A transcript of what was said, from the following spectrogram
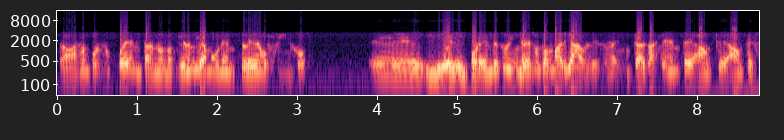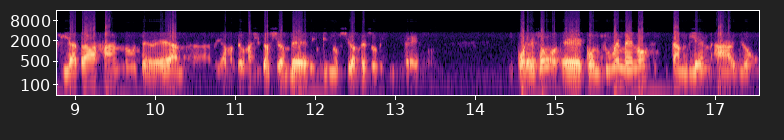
trabajan por su cuenta, no, no tienen, digamos, un empleo fijo. y, por ende sus ingresos son variables. Hay mucha de esa gente, aunque aunque siga trabajando, se ve, digamos, de una situación de disminución de sus ingresos por eso eh, consume menos, también ha habido un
